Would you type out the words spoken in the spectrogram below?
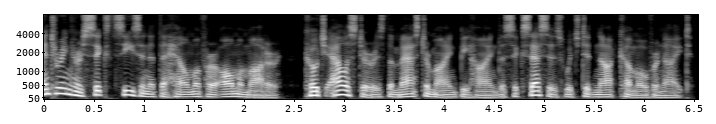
Entering her sixth season at the helm of her alma mater, Coach Allister is the mastermind behind the successes which did not come overnight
